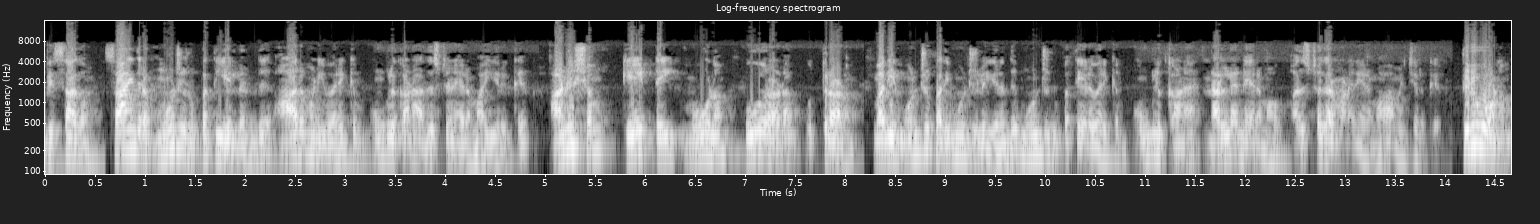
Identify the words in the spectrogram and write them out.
விசாகம். சாயந்தரம் மூன்று முப்பத்தி ஏழுல இருந்து ஆறு மணி வரைக்கும் உங்களுக்கான அதிர்ஷ்ட நேரமா இருக்கு. அனுஷம் கேட்டை மூலம் பூராடம் உத்திராடம். மதியம் ஒன்று பதிமூன்றுல இருந்து மூன்று முப்பத்தி ஏழு வரைக்கும் உங்களுக்கான நல்ல நேரமாகவும் அதிர்ஷ்டகரமான நேரமாகவும் அமைஞ்சிருக்கு. திருவோணம்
